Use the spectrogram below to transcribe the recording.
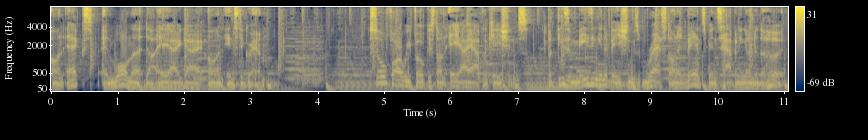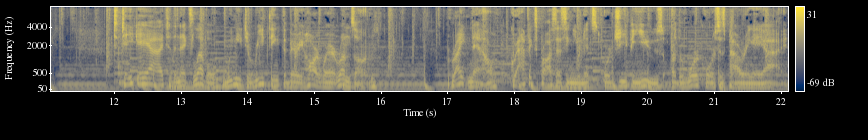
on X and walnut.ai guy on Instagram. So far, we focused on AI applications, but these amazing innovations rest on advancements happening under the hood. To take AI to the next level, we need to rethink the very hardware it runs on. Right now, graphics processing units, or GPUs, are the workhorses powering AI.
